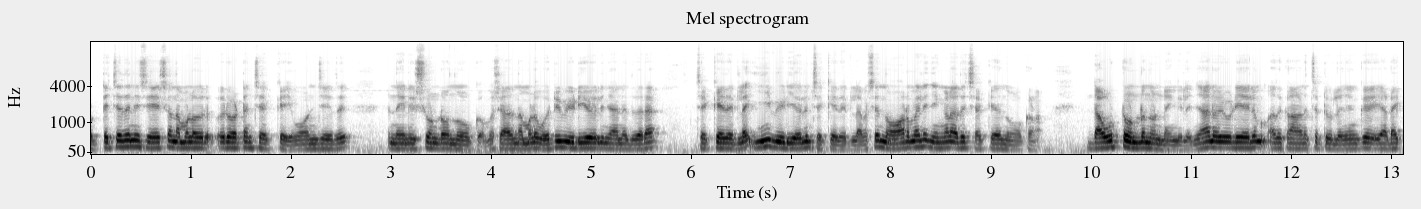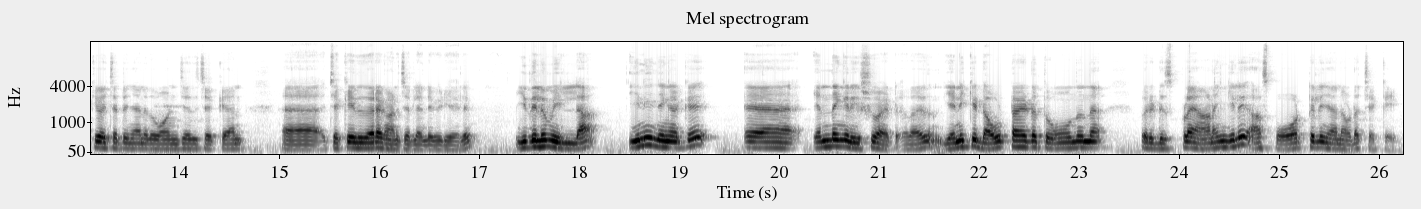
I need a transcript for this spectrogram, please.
ഒട്ടിച്ചതിന് ശേഷം നമ്മൾ ഒരു ഒരു വട്ടം ചെക്ക് ചെയ്യും ഓൺ ചെയ്ത് എന്തെങ്കിലും ഇഷ്യൂ ഉണ്ടോ എന്ന് നോക്കും. പക്ഷേ അത് നമ്മൾ ഒരു വീഡിയോയിൽ ഞാൻ ഇതുവരെ ചെക്ക് ചെയ്തിട്ടില്ല. ഈ വീഡിയോയിലും ചെക്ക് ചെയ്തിട്ടില്ല. പക്ഷേ നോർമലി നിങ്ങളത് ചെക്ക് ചെയ്ത് നോക്കണം. ഡൗട്ട് ഉണ്ടെന്നുണ്ടെങ്കിൽ. ഞാൻ ഒരു വീഡിയോയിലും അത് കാണിച്ചിട്ടില്ല ഞങ്ങൾക്ക് ഇടയ്ക്ക് വെച്ചിട്ട് ഞാനിത് ഓൺ ചെയ്ത് ചെക്ക് ചെയ്യാൻ ചെക്ക് ചെയ്ത് ഇതുവരെ കാണിച്ചിട്ടില്ല എന്റെ വീഡിയോയിൽ. ഇതിലും ഇല്ല. ഇനി നിങ്ങൾക്ക് എന്തെങ്കിലും ഇഷ്യൂ ആയിട്ട് അതായത് എനിക്ക് ഡൗട്ടായിട്ട് തോന്നുന്ന ഒരു ഡിസ്പ്ലേ ആണെങ്കിൽ ആ സ്പോട്ടിൽ ഞാൻ അവിടെ ചെക്ക് ചെയ്യും.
